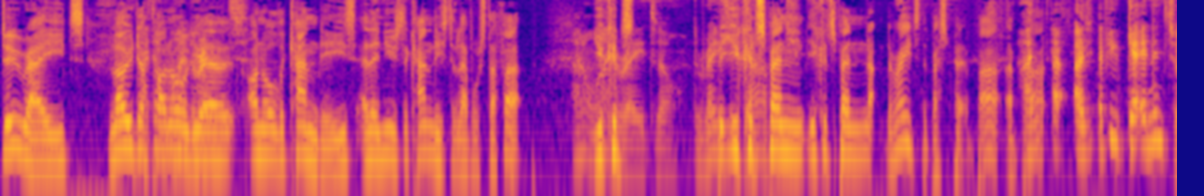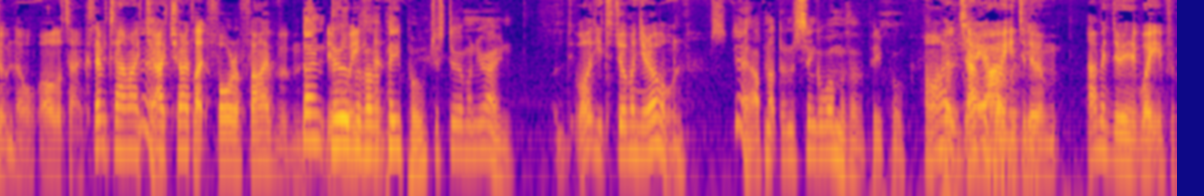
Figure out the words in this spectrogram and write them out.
do raids, load up on all your raids. on all the candies, and then use the candies to level stuff up. I don't You like could- the raids though. The raids But you could garbage. spend you could spend the raids are the best pet apart. I. I, I, have you getting into them though all the time? Because every time I, Yeah. I tried like four or five of them. Don't the do them with other people. Just do them on your own. What you to do them on your own? Yeah, I've not done a single one with other people. Oh, I, But was, I've been waiting to you. do them. I've been doing it, waiting for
